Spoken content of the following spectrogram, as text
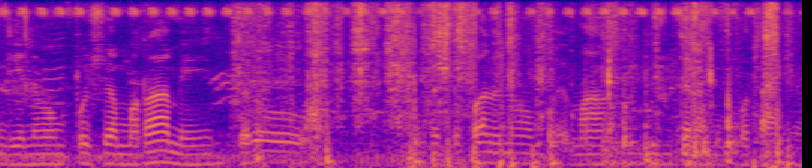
Hindi naman po siya marami pero ito paano naman po ay makakapagbigta naman po tayo.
